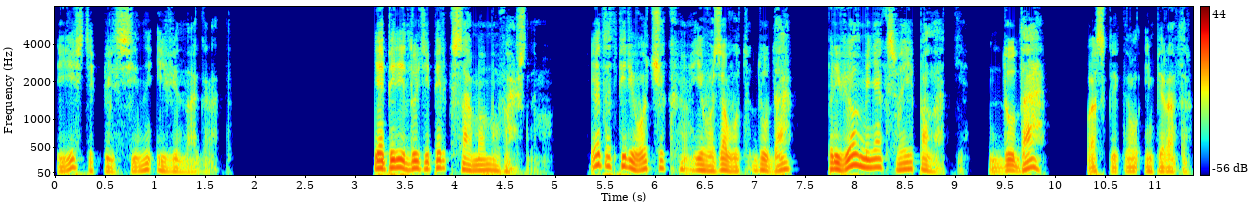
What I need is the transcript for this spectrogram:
и есть апельсины и виноград. Я перейду теперь к самому важному. Этот переводчик, его зовут Дуда, привел меня к своей палатке. — Дуда! — воскликнул император.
